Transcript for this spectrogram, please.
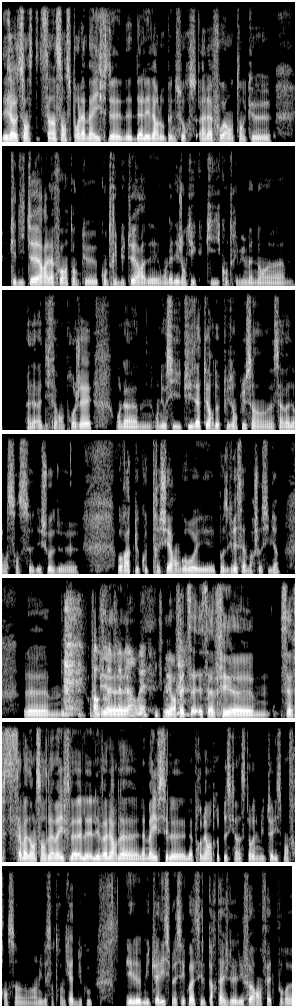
déjà, c'est un sens pour la Maïf d'aller vers l'open source, à la fois en tant que qu'éditeur, à la fois en tant que contributeur. À des, on a des gens qui, qui contribuent maintenant à, à, différents projets. On, a, on est aussi utilisateur de plus en plus, hein. ça va dans le sens des choses. De... Oracle coûte très cher en gros et Postgre ça marche aussi bien. Euh, enfin, mais, très, très bien, ouais. mais en fait, ça, ça fait, euh, ça, ça, va dans le sens de la Maïf. les valeurs de la, la Maïf, c'est la première entreprise qui a instauré le mutualisme en France en, 1934 du coup. Et le mutualisme, c'est quoi? C'est le partage de l'effort en fait pour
